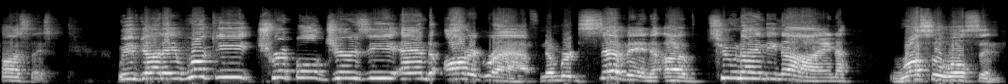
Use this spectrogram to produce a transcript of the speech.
Oh, that's nice. We've got a rookie triple jersey and autograph, numbered 7 of 299, Russell Wilson.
